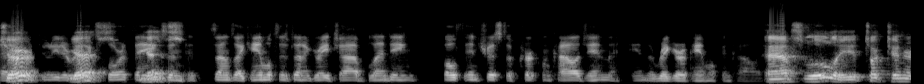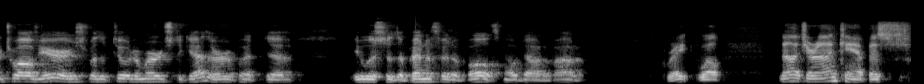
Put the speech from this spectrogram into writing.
Sure. Opportunity to really yes. explore things, yes. and it sounds like Hamilton's done a great job blending both interests of Kirkland College and the, and the rigor of Hamilton College. Absolutely, it took ten or twelve years for the two to merge together, but uh, it was to the benefit of both, no doubt about it. Great. Well, now that you're on campus,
